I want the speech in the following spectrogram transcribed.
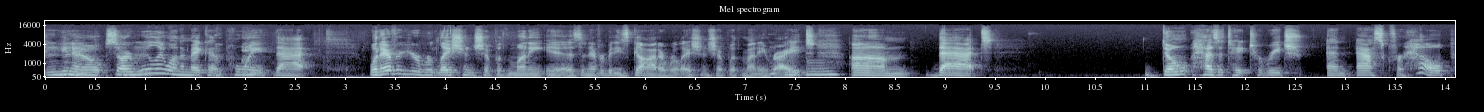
you mm-hmm. know. So I mm-hmm. really want to make a point that whatever your relationship with money is and everybody's got a relationship with money right? Um, that don't hesitate to reach and ask for help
